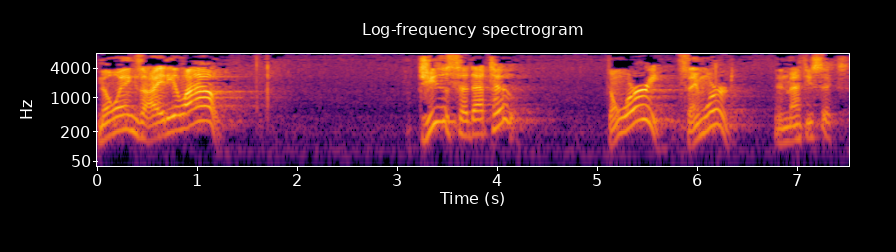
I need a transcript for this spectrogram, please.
No anxiety allowed. Jesus said that too. Don't worry. Same word in Matthew 6.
